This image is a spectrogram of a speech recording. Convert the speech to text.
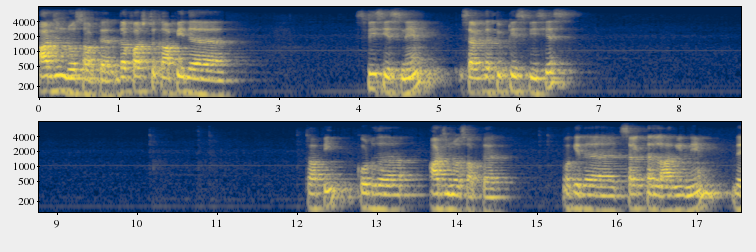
origin Pro software. The first copy the species name select the 50 species. Copy go to the Origin Pro software. Okay the select the login name the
